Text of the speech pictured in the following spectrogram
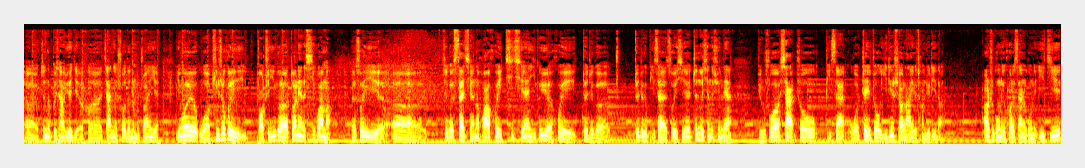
呃，真的不像月姐和佳宁说的那么专业，因为我平时会保持一个锻炼的习惯嘛，呃，所以呃，这个赛前的话会提前一个月会对这个对这个比赛做一些针对性的训练，比如说下周比赛，我这周一定是要拉一个长距离的，二十公里或者三十公里，以及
